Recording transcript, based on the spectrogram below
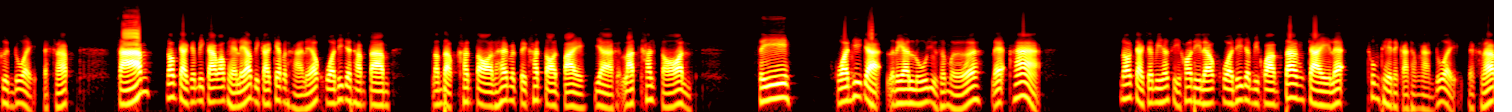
ขึ้นด้วยนะครับ 3. นอกจากจะมีการวางแผนแล้วมีการแก้ปัญหาแล้วควรที่จะทำตามลำดับขั้นตอนให้มันเป็นขั้นตอนไป อย่าลัดขั้นตอน 4. ควรที่จะเรียนรู้อยู่เสมอและ 5. นอกจากจะมีทั้ง 4 ข้อดีแล้วควรที่จะมีความตั้งใจและทุ่มเทในการทำงานด้วยนะครับ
